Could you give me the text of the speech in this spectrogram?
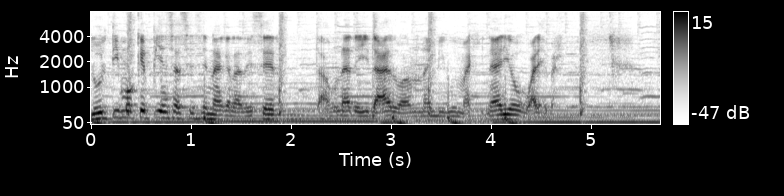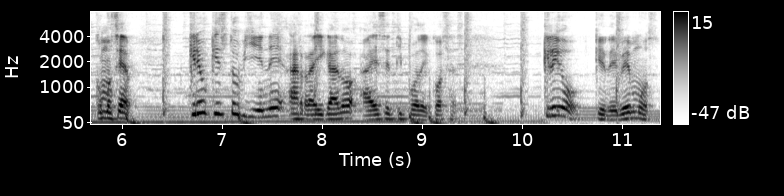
lo, último, que piensas es en agradecer a una deidad o a un amigo imaginario, whatever. Como sea, creo que esto viene arraigado a ese tipo de cosas. Creo que debemos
